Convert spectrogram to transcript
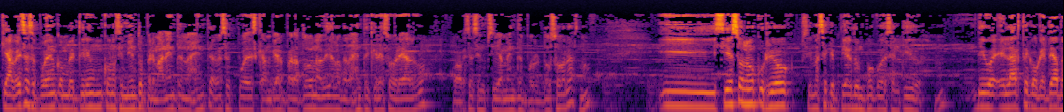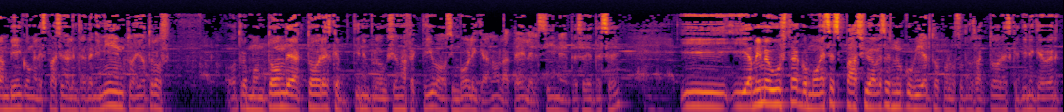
Que a veces se pueden convertir en un conocimiento permanente en la gente, a veces puedes cambiar para toda una vida lo que la gente cree sobre algo, o a veces sencillamente por dos horas, ¿no? Y si eso no ocurrió, se me hace que pierde un poco de sentido, ¿no? Digo, el arte coquetea también con el espacio del entretenimiento, hay otros otro montón de actores que tienen producción afectiva o simbólica, ¿no? La tele, el cine, etc, etc. Y, y, a mí me gusta como ese espacio a veces no cubierto por los otros actores que tiene que ver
